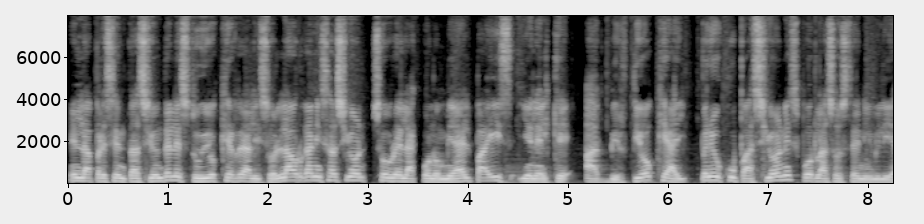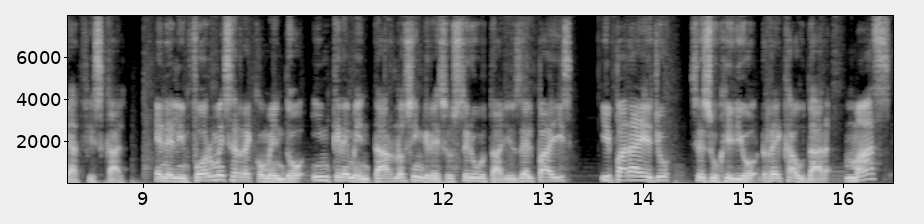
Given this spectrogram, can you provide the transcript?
en la presentación del estudio que realizó la organización sobre la economía del país y en el que advirtió que hay preocupaciones por la sostenibilidad fiscal. En el informe se recomendó incrementar los ingresos tributarios del país y para ello se sugirió recaudar más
